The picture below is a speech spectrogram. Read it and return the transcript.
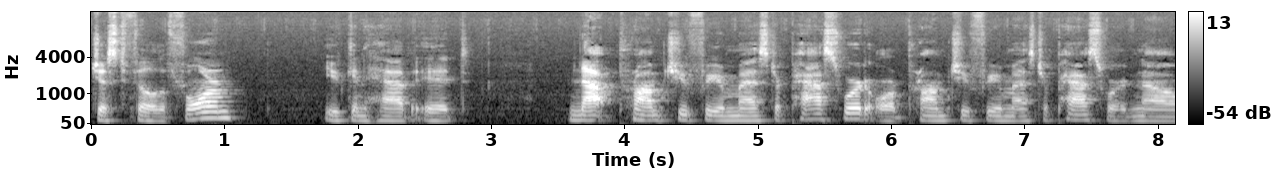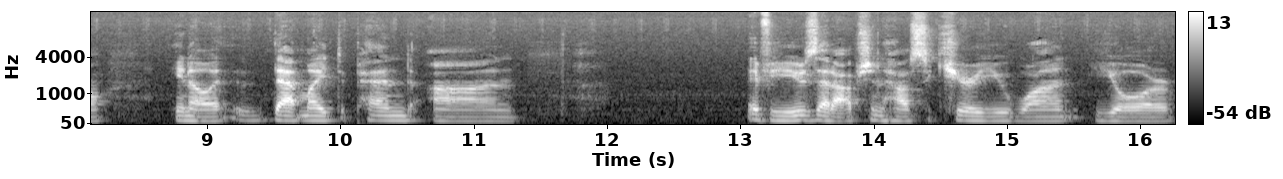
just fill the form. You can have it not prompt you for your master password or prompt you for your master password. Now, you know, that might depend on if you use that option, how secure you want your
